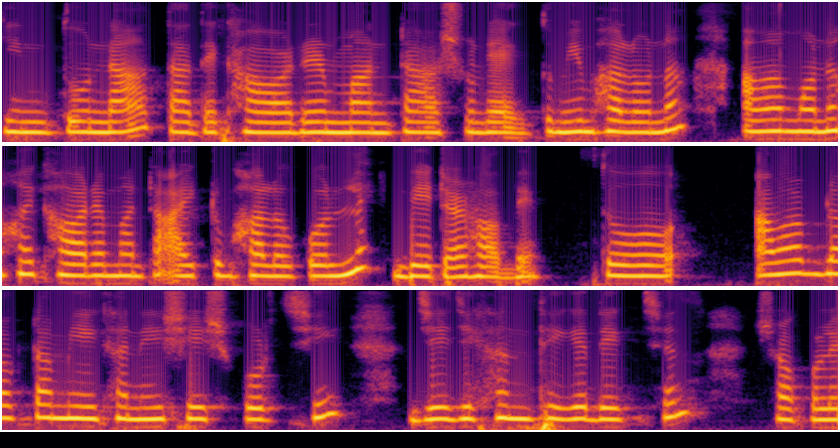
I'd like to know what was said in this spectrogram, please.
কিন্তু না তাদের খাওয়ারের মানটা আসলে একদমই ভালো না। আমার মনে হয় খাওয়ারের মানটা আরেকটু ভালো করলে বেটার হবে। তো আমার ব্লগটা আমি এখানেই শেষ করছি। যে যেখান থেকে দেখছেন, সকলে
